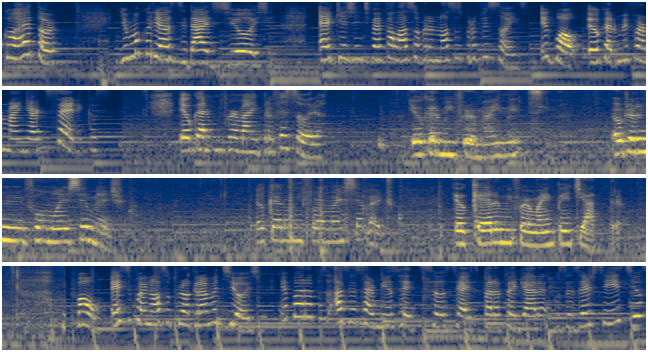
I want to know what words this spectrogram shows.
corretor. E uma curiosidade de hoje é que a gente vai falar sobre nossas profissões. Igual, eu quero me formar em artes cênicas. eu quero me formar em professora. eu quero me informar em medicina. Eu quero me formar em ser médico. Eu quero me formar em ser médico. Eu quero me formar em pediatra. Bom, esse foi nosso programa de hoje. E para acessar minhas redes sociais para pegar os exercícios,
